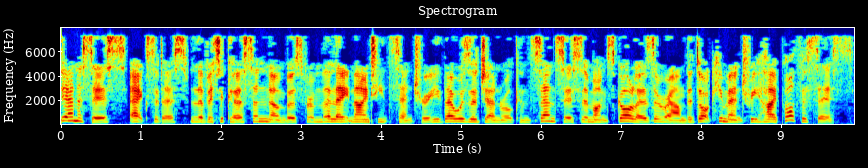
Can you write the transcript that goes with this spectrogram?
Genesis, Exodus, Leviticus and Numbers From the late 19th century there was a general consensus among scholars around the documentary hypothesis,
